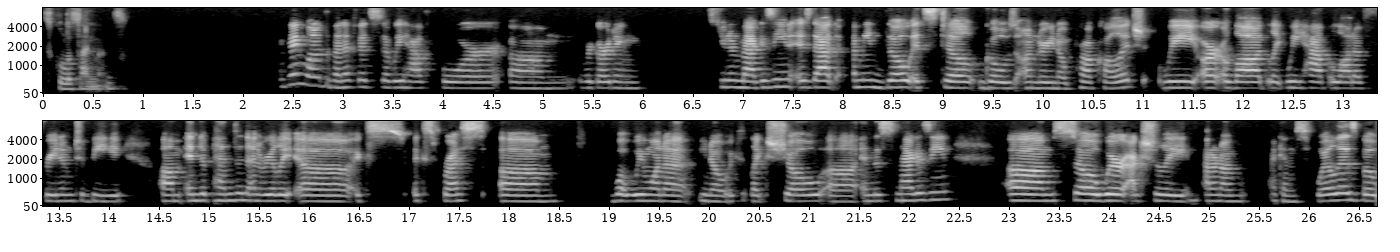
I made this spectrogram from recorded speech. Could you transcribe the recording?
school assignments. I think one of the benefits that we have for um, regarding student magazine is that I mean, though it still goes under you know Prague College, we are a lot like we have a lot of freedom to be um, independent and really uh, ex express um, what we want to you know like show uh, in this magazine. Um, so we're actually I don't know I can spoil this, but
